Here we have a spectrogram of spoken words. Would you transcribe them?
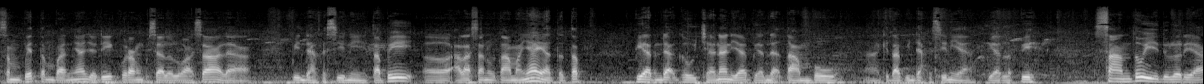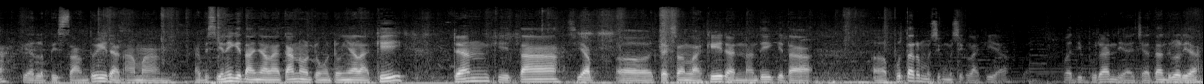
sempit tempatnya jadi kurang bisa leluasa lah pindah ke sini. Tapi e, alasan utamanya ya tetap biar tidak kehujanan ya biar tidak tampu. Nah, kita pindah ke sini ya biar lebih santuy dulu ya biar lebih santuy dan aman. Habis ini kita nyalakan odong-odongnya lagi dan kita siap e, cek sound lagi dan nanti kita uh, putar musik-musik lagi ya. Buat hiburan di hajatan dulu ya.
